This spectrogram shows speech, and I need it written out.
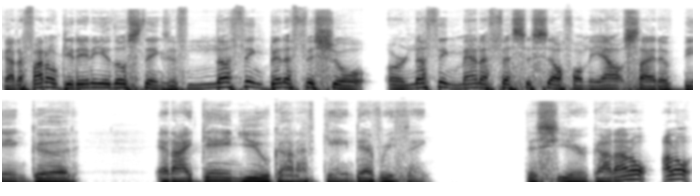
God, if I don't get any of those things, if nothing beneficial or nothing manifests itself on the outside of being good, and I gain you, God, I've gained everything this year. God, I don't I don't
